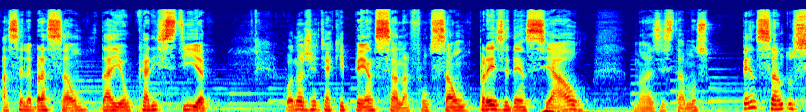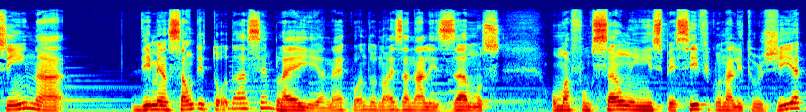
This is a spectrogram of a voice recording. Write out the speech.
a celebração da Eucaristia. Quando a gente aqui pensa na função presidencial, nós estamos pensando sim na dimensão de toda a Assembleia, né? Quando nós analisamos uma função em específico na liturgia,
